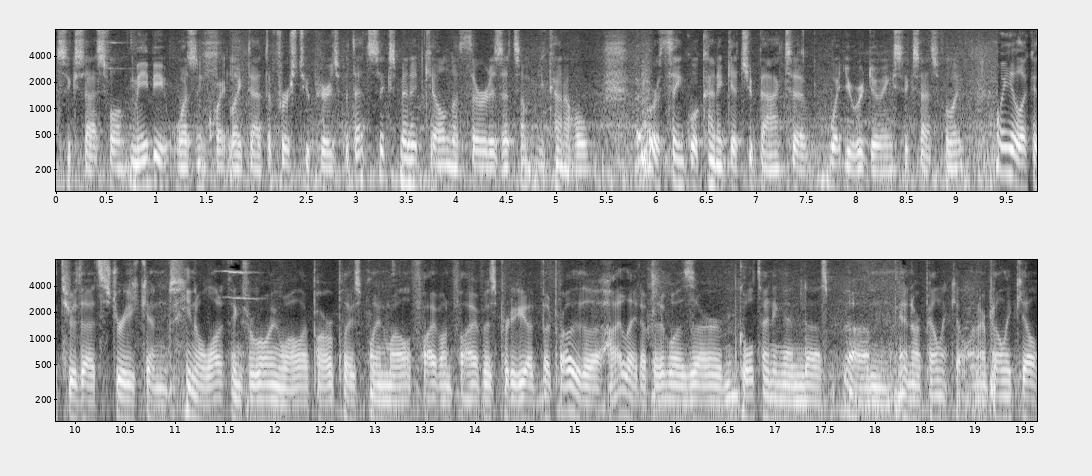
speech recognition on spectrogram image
successful. Maybe it wasn't quite like that the first two periods, but that six-minute kill in the third is that something you kind of hope or think will kind of get you back to what you were doing successfully? Well, you look at through that streak, and you know a lot of things were going well. Our power play is playing well. Five on five was pretty good, but probably the highlight of it was our goaltending and uh, um, and our penalty kill. And our penalty kill,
